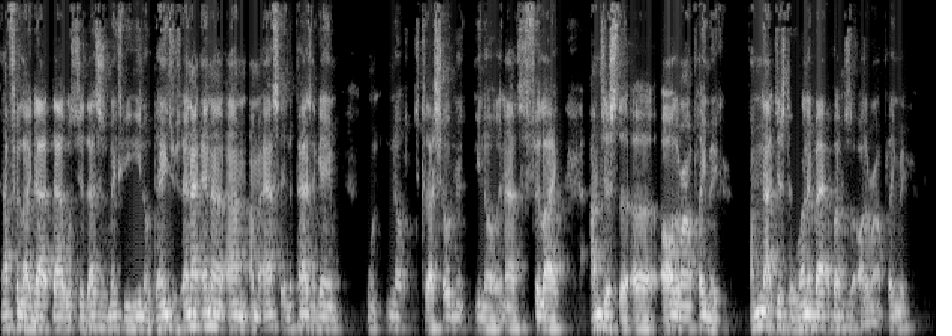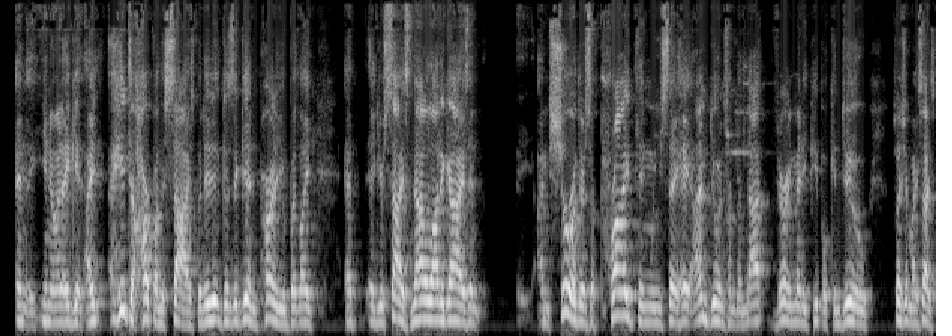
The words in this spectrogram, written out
and I feel like that that was just that just makes me, you know, dangerous. And I and I, I'm I'm an asset in the passing game. When, you know, because I showed it, you know, and I just feel like I'm just a, a all around playmaker. I'm not just a running back, but I'm just an all around playmaker. And you know, and again, I, I hate to harp on the size, but it because again, part of you, but like at, at your size, not a lot of guys, and I'm sure there's a pride thing when you say, "Hey, I'm doing something not very many people can do." especially at my size.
